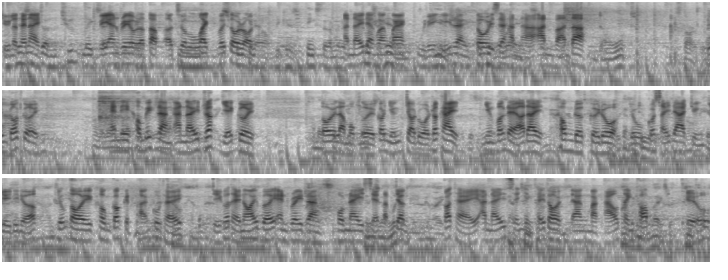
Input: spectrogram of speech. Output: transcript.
Chuyện là thế này. Vì Unreal đã tập ở Two Lake với tôi rồi. Anh ấy đang hoang mang vì nghĩ rằng tôi sẽ hành hạ anh và anh ta. Đừng có cười. Andy không biết rằng anh ấy rất dễ cười. Tôi là một người có những trò đùa rất hay, nhưng vấn đề ở đây không được cười đùa dù có xảy ra chuyện gì đi nữa. Chúng tôi không có kịch bản cụ thể, chỉ có thể nói với Andre rằng hôm nay sẽ tập chân. Có thể anh ấy sẽ nhìn thấy tôi đang mặc áo tank top, kiểu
